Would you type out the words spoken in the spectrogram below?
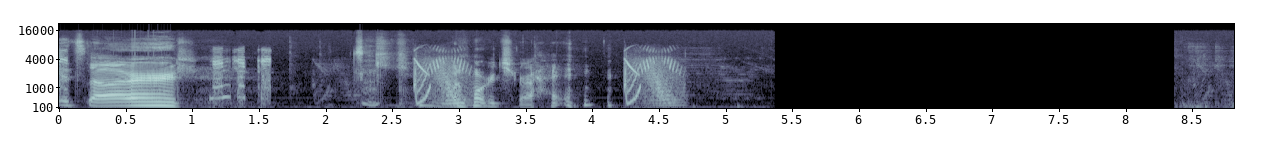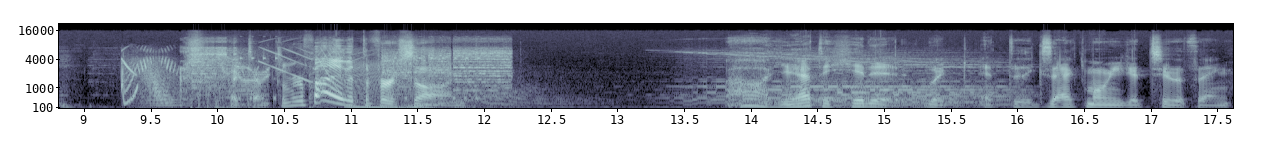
it's hard. One more try. Attempt number five at the first song. Oh, you have to hit it like at the exact moment you get to the thing.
